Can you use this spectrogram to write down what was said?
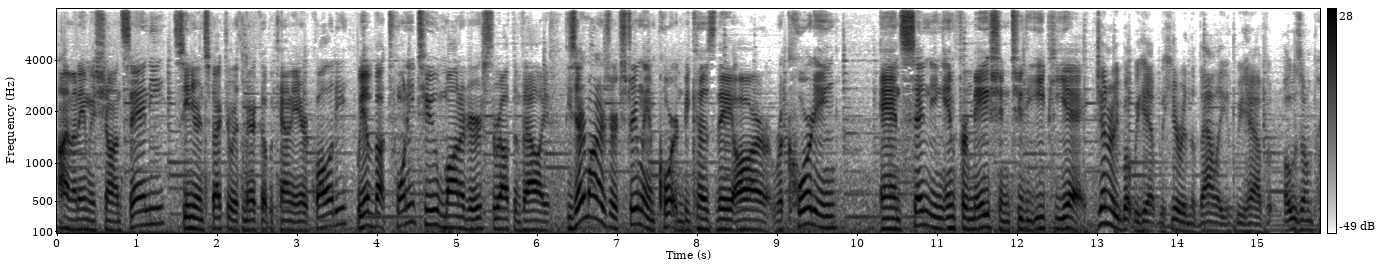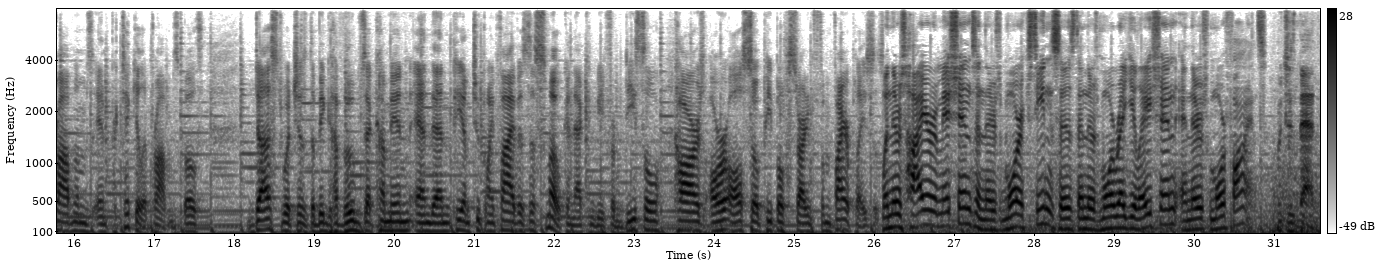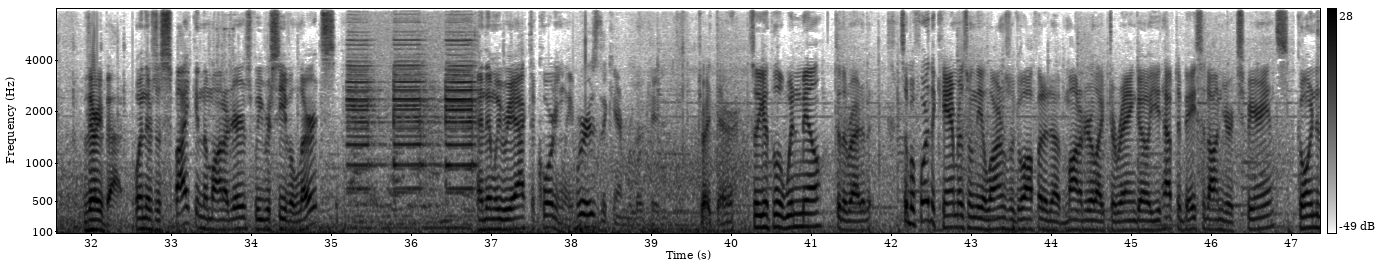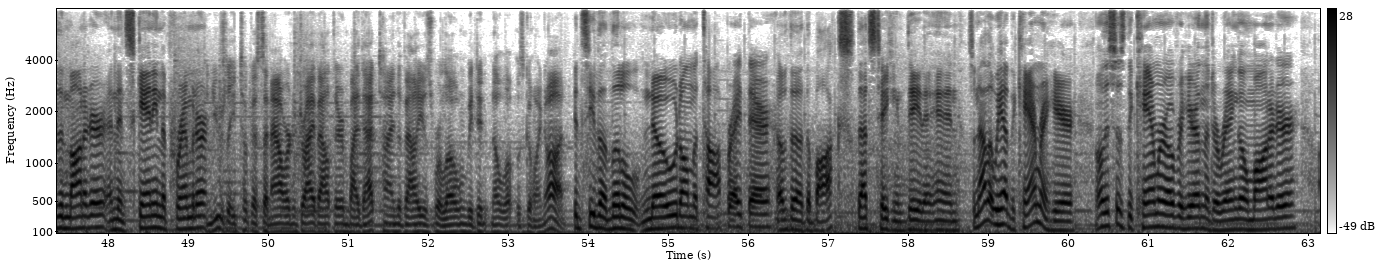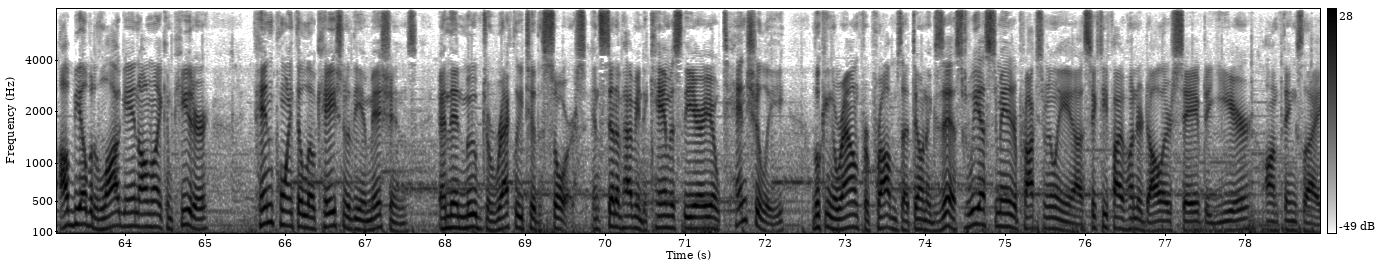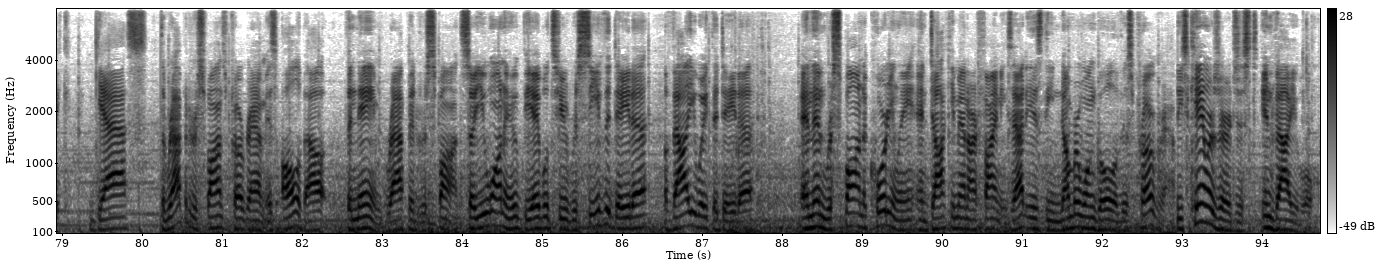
Hi, my name is Sean Sandy, Senior Inspector with Maricopa County Air Quality. We have about 22 monitors throughout the valley. These air monitors are extremely important because they are recording and sending information to the EPA. Generally what we have here in the valley, we have ozone problems and particulate problems, both dust, which is the big haboobs that come in, and then PM 2.5 is the smoke, and that can be from diesel cars or also people starting from fireplaces. When there's higher emissions and there's more exceedances, then there's more regulation and there's more fines. Which is bad. Very bad. When there's a spike in the monitors, we receive alerts and then we react accordingly. Where is the camera located? It's right there. So you get the little windmill to the right of it. So before the cameras, when the alarms would go off at a monitor like Durango, you'd have to base it on your experience, going to the monitor and then scanning the perimeter. And usually it took us an hour to drive out there, and by that time the values were low and we didn't know what was going on. You can see the little node on the top right there of the, the box. That's taking data in. So now that we have the camera here, oh, this is the camera over here on the Durango monitor. I'll be able to log in on my computer, pinpoint the location of the emissions, and then move directly to the source instead of having to canvass the area, potentially looking around for problems that don't exist. We estimated approximately uh, $6,500 saved a year on things like gas. The Rapid Response Program is all about the name, Rapid Response. So you want to be able to receive the data, evaluate the data, and then respond accordingly and document our findings. That is the number one goal of this program. These cameras are just invaluable.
